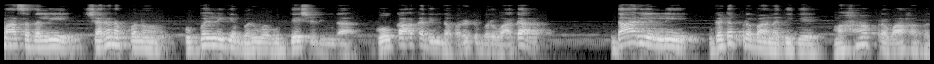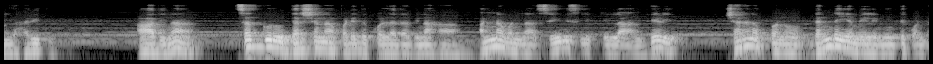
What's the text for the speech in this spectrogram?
ಮಾಸದಲ್ಲಿ ಶರಣಪ್ಪನು ಹುಬ್ಬಳ್ಳಿಗೆ ಬರುವ ಉದ್ದೇಶದಿಂದ ಗೋಕಾಕದಿಂದ ಹೊರಟು ಬರುವಾಗ ದಾರಿಯಲ್ಲಿ ಘಟಪ್ರಭಾ ನದಿಗೆ ಮಹಾಪ್ರವಾಹ ಬಂದು ಹರಿತು. ಆ ದಿನ ಸದ್ಗುರು ದರ್ಶನ ಪಡೆದುಕೊಳ್ಳದ ವಿನಃ ಅನ್ನವನ್ನ ಸೇವಿಸಲಿಕ್ಕಿಲ್ಲ ಅಂಥೇಳಿ ಶರಣಪ್ಪನು ದಂಡೆಯ ಮೇಲೆ ನಿಂತುಕೊಂಡ.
